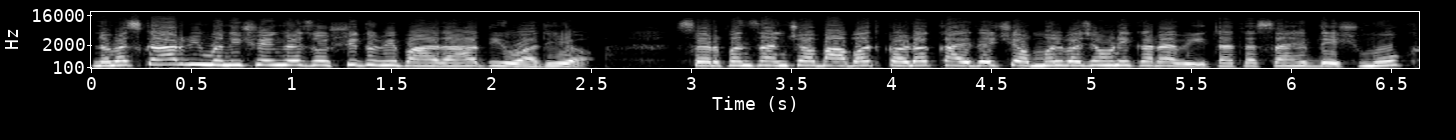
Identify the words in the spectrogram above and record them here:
नमस्कार मी मनीषा इंगळे जोशी. तुम्ही पाहत आहात युवाधीय सरपंचांच्या बाबत कडक कायद्याची अंमलबजावणी करावी तात्यासाहेब देशमुख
